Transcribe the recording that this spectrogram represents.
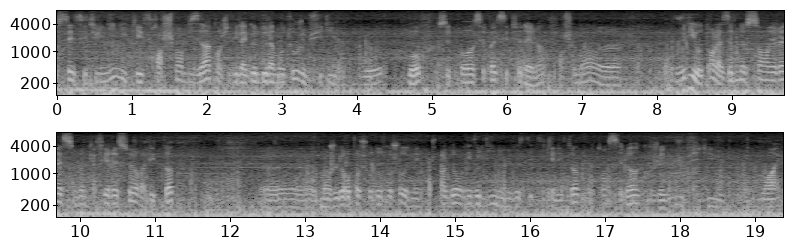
c'est une ligne qui est franchement bizarre. Quand j'ai vu la gueule de la moto, je me suis dit, bof, c'est pas, c'est pas exceptionnel. Hein. Franchement, je vous dis, autant la Z900 RS, même Café Racer, elle est top. Je lui reproche sur d'autres choses, mais je parle de au niveau de ligne, au niveau esthétique, elle est top. Pourtant, c'est là, quand je l'ai vu, je me suis dit, ouais,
